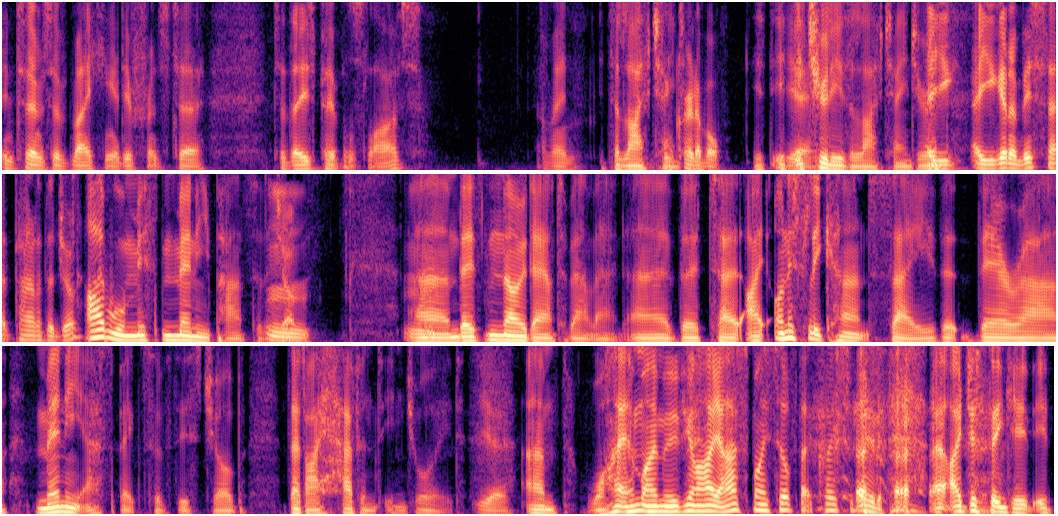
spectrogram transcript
in terms of making a difference to to these people's lives, I mean, It's a life it's changer. incredible. It, it, Yeah. it truly is a life changer. Are you are you going to miss that part of the job? I will miss many parts of the hmm. job. Mm. Um, there's no doubt about that. Uh, that uh, I honestly can't say that there are many aspects of this job that I haven't enjoyed. Yeah. Um, why am I moving? I ask myself that question. uh, I just think it, it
